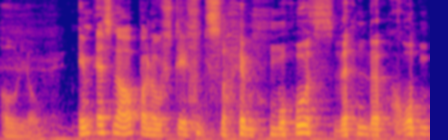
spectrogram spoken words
Oh, jo. Im Essener Hauptbahnhof stehen zwei Mooswände rum.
